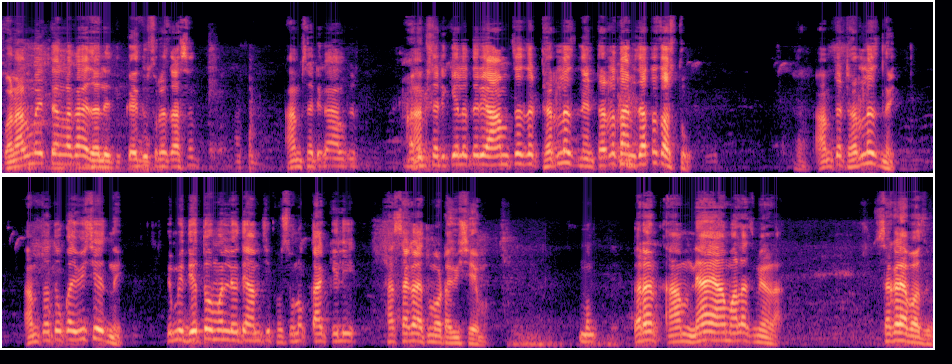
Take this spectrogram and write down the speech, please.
कोणाला माहीत त्यांना काय झालं ते? काही दुसरंच असं आमच्यासाठी काय आलं आमच्यासाठी केलं तरी आमचं जर ठरलंच नाही ठरलं तर आम्ही जातच असतो. आमचं ठरलंच नाही. आमचा तो काही विषयच नाही. तुम्ही देतो म्हणले होते आमची फसवणूक का केली? हा सगळ्यात मोठा विषय मग? कारण आम न्याय आम्हालाच मिळणार. सगळ्या बाजून.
